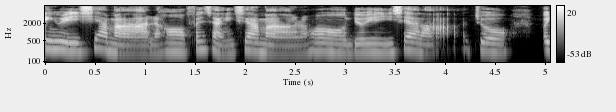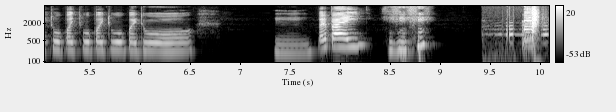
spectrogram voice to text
订阅一下嘛，然后分享一下嘛，然后留言一下啦，就拜托拜托拜托拜托，嗯，拜拜。嘿嘿嘿。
